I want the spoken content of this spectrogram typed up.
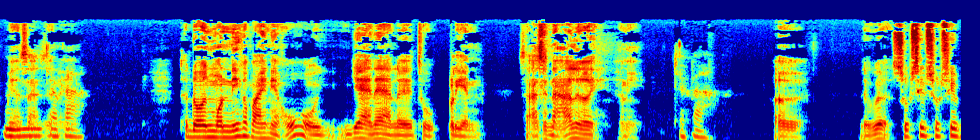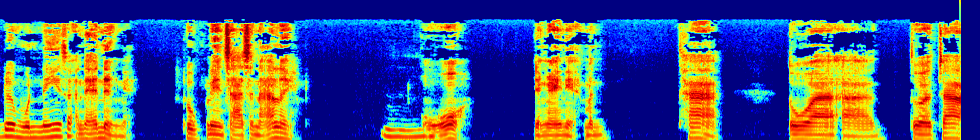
เปลี่ยนศาสอืมนาเจ้าค่ะนี้ถ้าโดนมนต์นี้เข้าไปเนี่ย โอ้แย่แน่เลยถูกเปลี่ยนศาสนาเลยอันนี้เจ้าค่ะ เออ หรือว่าซุบซิบซุบซิบด้วยมนต์นี้สักอันใดหนึ่งเนี่ย ถูกเปลี่ยนศาสนาเลยอืมโอ้ ยังไงเนี่ยมันถ้าตัวอ่าตัวเจ้า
